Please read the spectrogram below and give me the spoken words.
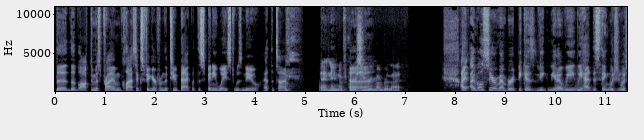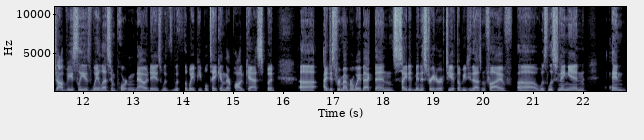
the the Optimus Prime Classics figure from the two pack with the spinny waist was new at the time. and, and of course, uh, you remember that. I, I mostly remember it because we, you know we we had this thing which which obviously is way less important nowadays with with the way people take in their podcasts. But uh, I just remember way back then, site administrator of TFW 2005 uh, was listening in and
